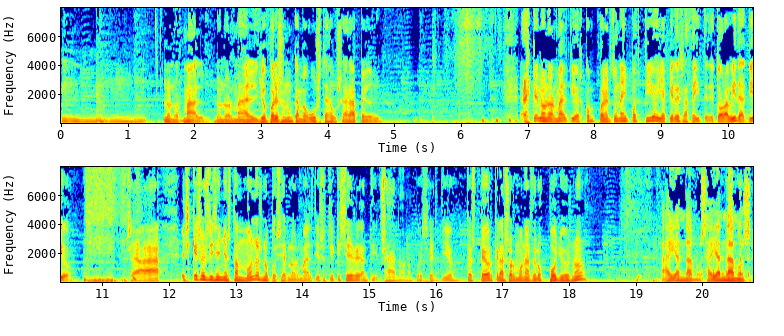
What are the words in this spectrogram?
Mm, lo normal, lo normal. Yo por eso nunca me gusta usar Apple. es que lo normal, tío, es ponerte un iPod, tío, y ya pierdes aceite de toda la vida, tío. Sea, es que esos diseños tan monos no puede ser normal, tío. Eso tiene que ser anti... O sea, no, no puede ser, tío. Esto es peor que las hormonas de los pollos, ¿no? Ahí andamos, ahí andamos.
